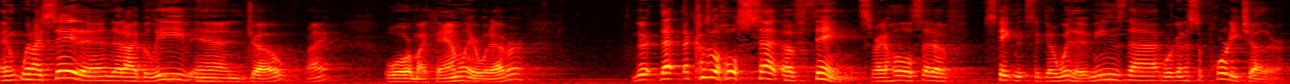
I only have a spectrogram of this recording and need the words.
And when I say then that I believe in Joe, right, or my family or whatever, that, that comes with a whole set of things, right? A whole set of statements that go with it. It means that we're going to support each other,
